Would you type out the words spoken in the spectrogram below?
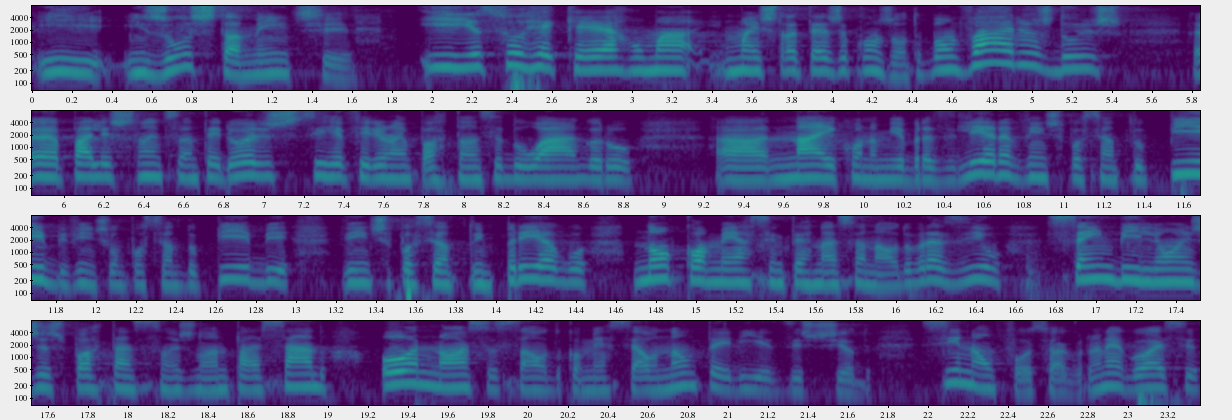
e injustamente. E isso requer uma, uma estratégia conjunta. Bom, vários dos eh, palestrantes anteriores se referiram à importância do agro ah, na economia brasileira, 20% do PIB, 21% do PIB, 20% do emprego, no comércio internacional do Brasil, 100 bilhões de exportações no ano passado, o nosso saldo comercial não teria existido se não fosse o agronegócio.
